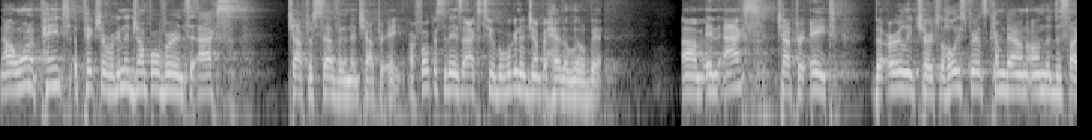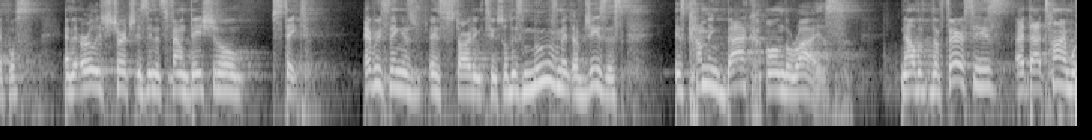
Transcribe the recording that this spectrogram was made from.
Now, I want to paint a picture. We're going to jump over into Acts chapter 7 and chapter 8. Our focus today is Acts 2, but we're going to jump ahead a little bit. um, in Acts chapter 8, the early church, the Holy Spirit's come down on the disciples, and the early church is in its foundational state. Everything is, is starting to. So, this movement of Jesus is coming back on the rise. Now, the, the Pharisees at that time were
